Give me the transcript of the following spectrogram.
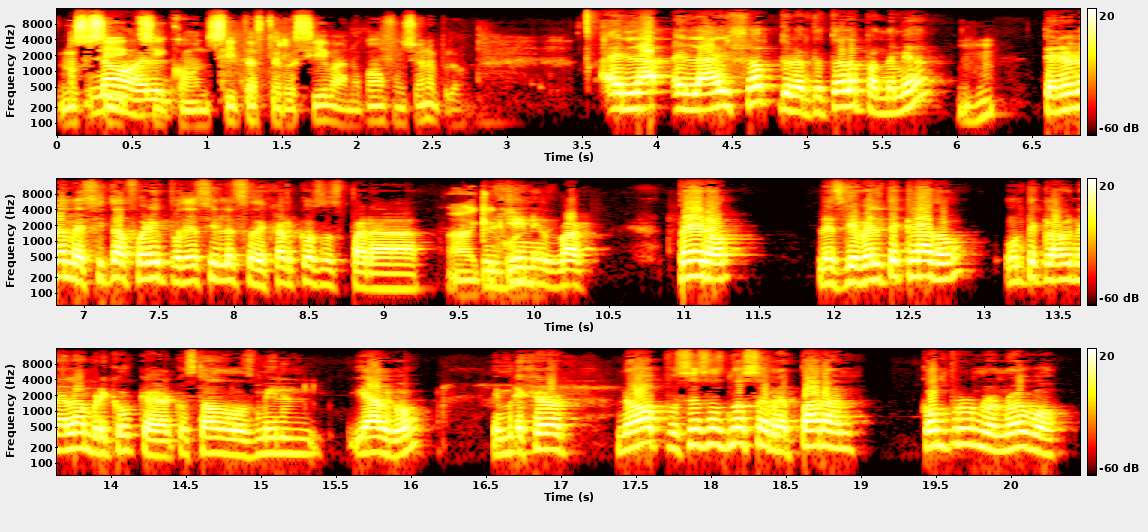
No sé si, No, el- si con citas te reciban o cómo funciona, pero... En la, en la iShop, durante toda la pandemia, Ujú. Tenía una mesita afuera y podías irles a dejar cosas para Ay, qué el cool. Genius Bar. Pero les llevé el teclado, un teclado inalámbrico que había costado dos mil y algo, y me dijeron, no, pues esos no se reparan, compro uno nuevo.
